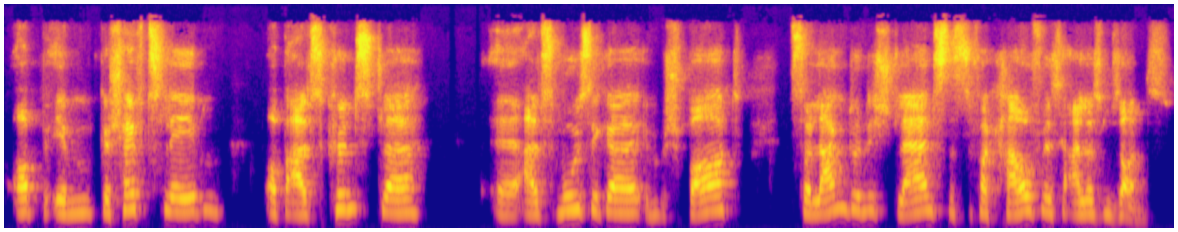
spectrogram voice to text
ob im Geschäftsleben, ob als Künstler, äh, als Musiker, im Sport, solange du nicht lernst, das zu verkaufen, ist alles umsonst.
